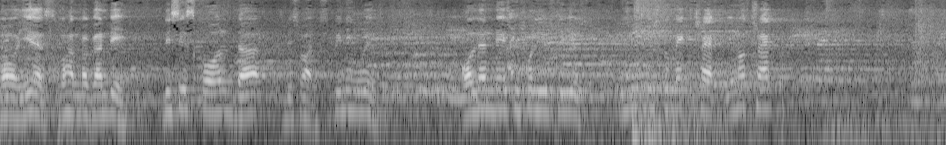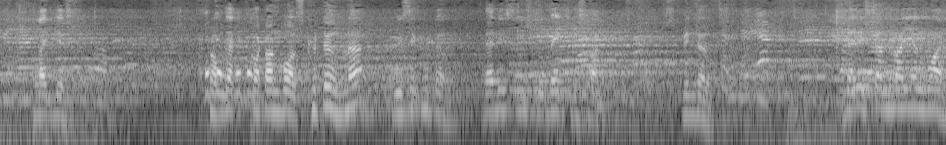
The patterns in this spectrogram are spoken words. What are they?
Oh yes, Mahatma Gandhi. This is called the this one spinning wheel. Olden days people used to use. This used to make thread. You know thread like this. From that cotton balls, kutung na we say kutung. That is used to make this one spindle. That is Chandrayaan one.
